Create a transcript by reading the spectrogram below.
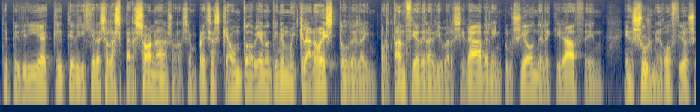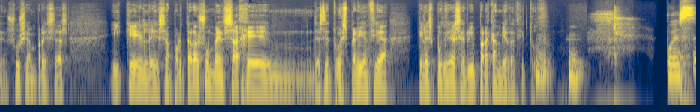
te pediría que te dirigieras a las personas o a las empresas que aún todavía no tienen muy claro esto de la importancia de la diversidad, de la inclusión, de la equidad en, en sus negocios, en sus empresas, y que les aportaras un mensaje mm, desde tu experiencia que les pudiera servir para cambiar de actitud. Mm, mm. Pues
